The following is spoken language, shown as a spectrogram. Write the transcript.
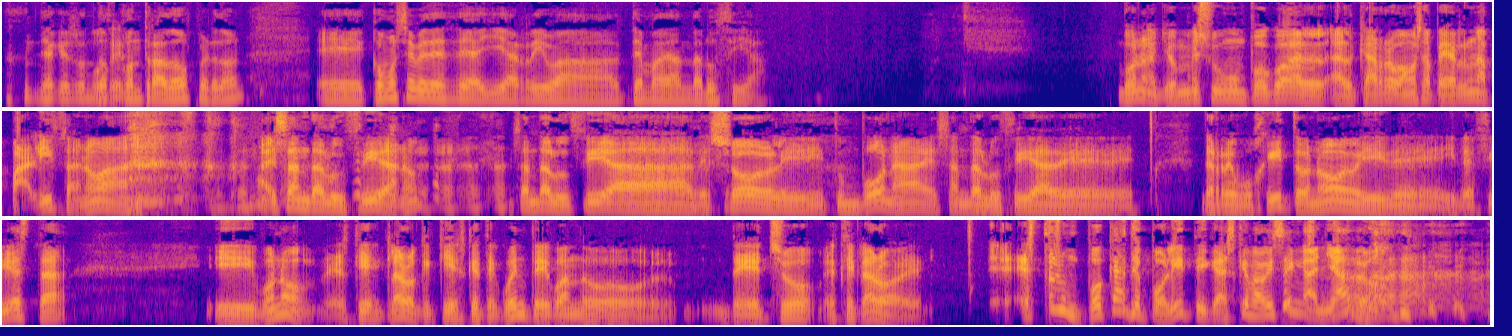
ya que son dos contra dos, perdón, eh, ¿cómo se ve desde allí arriba el tema de Andalucía? Bueno, yo me sumo un poco al, al carro, vamos a pegarle una paliza, ¿no? A, esa Andalucía, ¿no? Esa Andalucía de sol y tumbona, esa Andalucía de, de rebujito, ¿no? Y de, y de fiesta. Y bueno, es que, claro, ¿qué quieres que te cuente? Cuando, de hecho, es que, claro, eh, esto es un podcast de política, es que me habéis engañado.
